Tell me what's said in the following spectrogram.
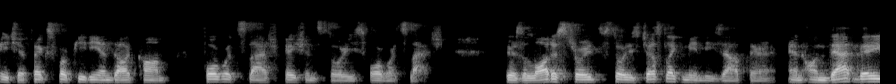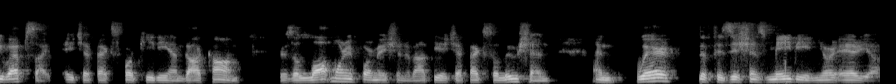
hfx4pdn.com forward slash patient stories forward slash. There's a lot of story, stories just like Mindy's out there. And on that very website, hfx4pdn.com, there's a lot more information about the HFX solution and where the physicians may be in your area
